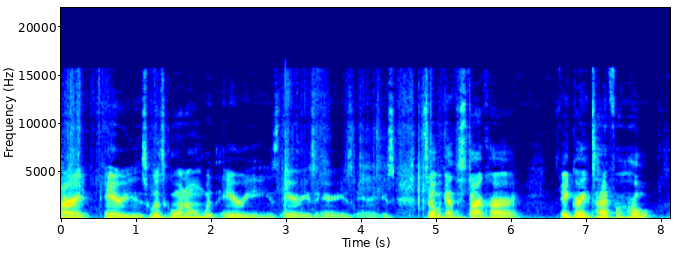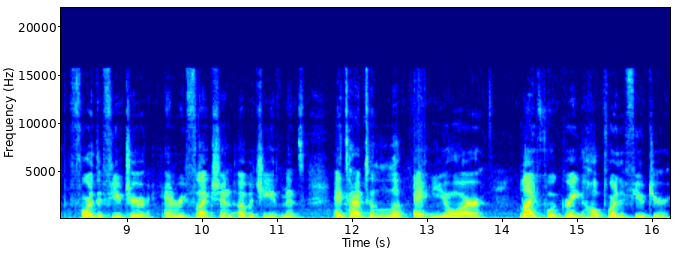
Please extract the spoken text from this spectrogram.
All right, Aries. What's going on with Aries? Aries, Aries, Aries. So we got the star card. A great time for hope for the future and reflection of achievements. A time to look at your life with great hope for the future.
